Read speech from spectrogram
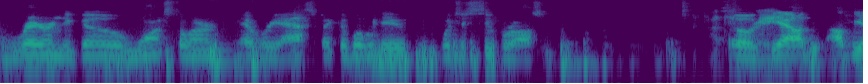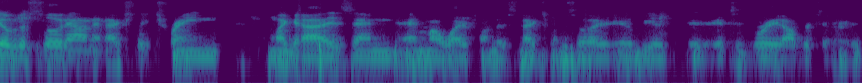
raring to go, wants to learn every aspect of what we do, which is super awesome. So great. yeah, I'll, I'll be able to slow down and actually train my guys and and my wife on this next one. So it'll be a it's a great opportunity.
